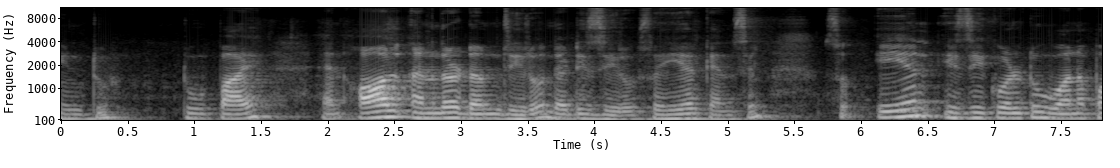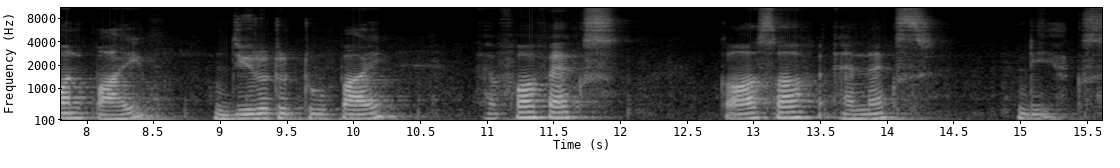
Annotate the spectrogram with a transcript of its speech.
into 2 pi and all another term 0 that is 0 so here cancel. So an is equal to 1 upon pi 0 to 2 pi f of x cos of nx dx.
